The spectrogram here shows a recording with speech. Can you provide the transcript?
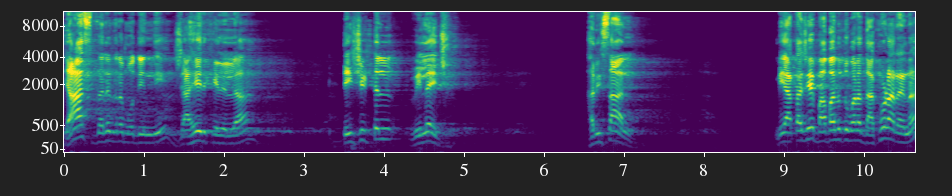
याच नरेंद्र मोदींनी जाहीर केलेला डिजिटल विलेज हरिसाल. मी आता जे बाबानं तुम्हाला दाखवणार आहे ना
